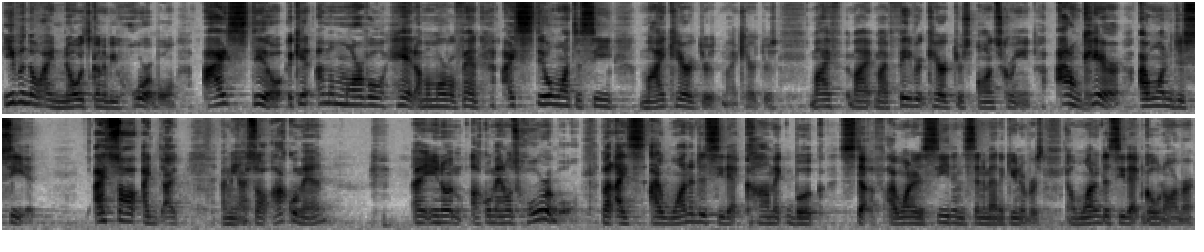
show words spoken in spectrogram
Even though I know it's gonna be horrible, I still again I'm a Marvel head. I'm a Marvel fan. I still want to see my characters, my characters, my my my favorite characters on screen. I don't care. I want to just see it. I saw I I, I mean I saw Aquaman. I, you know, Aquaman was horrible, but I, I wanted to see that comic book stuff. I wanted to see it in the cinematic universe. I wanted to see that gold armor.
